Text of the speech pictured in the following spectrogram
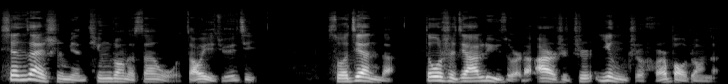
现在市面听装的三五早已绝迹，所见的都是加滤嘴的二十支硬纸盒包装的。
